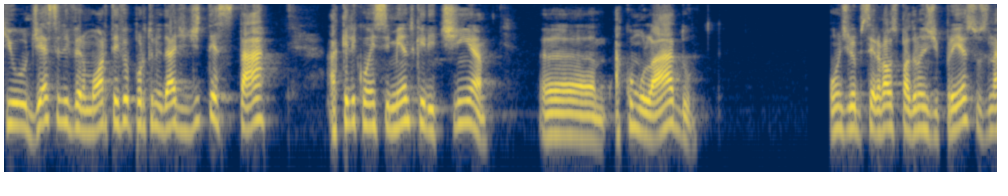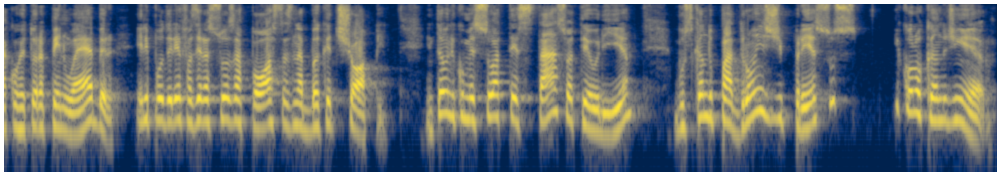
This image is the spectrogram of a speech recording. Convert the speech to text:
que o Jesse Livermore teve a oportunidade de testar aquele conhecimento que ele tinha uh, acumulado, onde ele observava os padrões de preços, na corretora PenWeber, ele poderia fazer as suas apostas na Bucket Shop. Então ele começou a testar a sua teoria, buscando padrões de preços e colocando dinheiro.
